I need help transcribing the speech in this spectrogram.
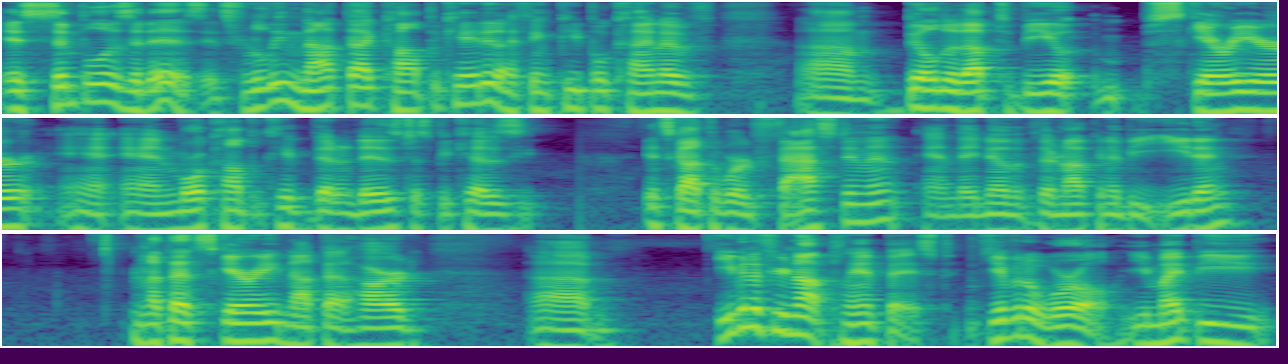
as simple as it is. It's really not that complicated. I think people kind of um, build it up to be scarier and, and, more complicated than it is just because it's got the word fast in it and they know that they're not going to be eating. Not that scary, not that hard. Um, even if you're not plant based, give it a whirl. You might be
